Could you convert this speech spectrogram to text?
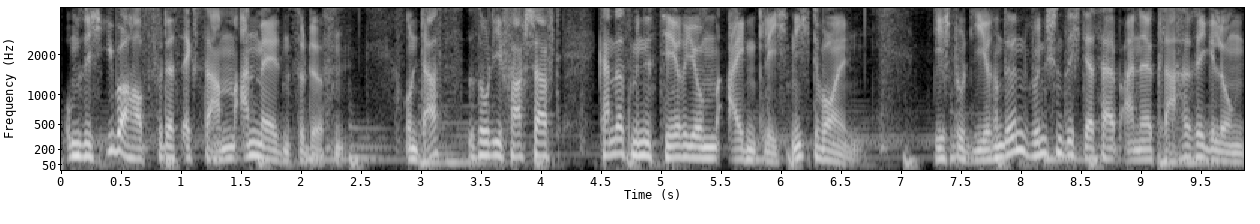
um sich überhaupt für das Examen anmelden zu dürfen. Und das, so die Fachschaft, kann das Ministerium eigentlich nicht wollen. Die Studierenden wünschen sich deshalb eine klare Regelung,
